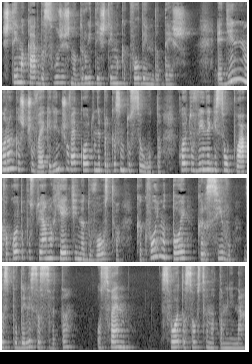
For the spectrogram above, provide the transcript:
ще има как да служиш на другите и ще има какво да им дадеш. Един мрънкаш човек, един човек, който непрекъснато се лута, който винаги се оплаква, който постоянно хейти и недоволства, какво има той красиво да сподели със света, освен своята собствена тъмнина?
